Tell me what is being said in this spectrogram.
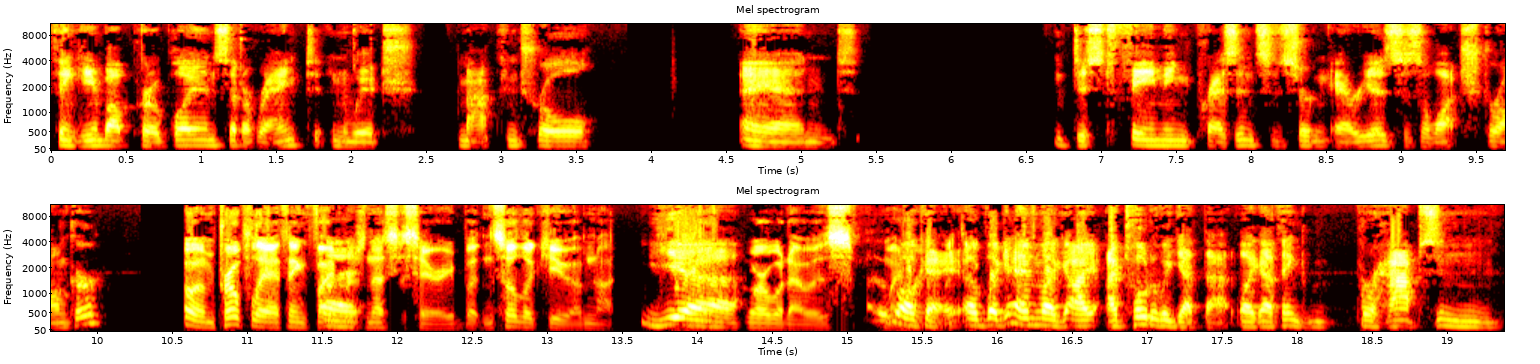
thinking about pro play instead of ranked, in which map control and just feigning presence in certain areas is a lot stronger. Oh, in pro play, I think viper Viper's necessary, but in solo queue, I'm not. Yeah. Or what I was. okay uh, like and like I, I totally get that like i think perhaps in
